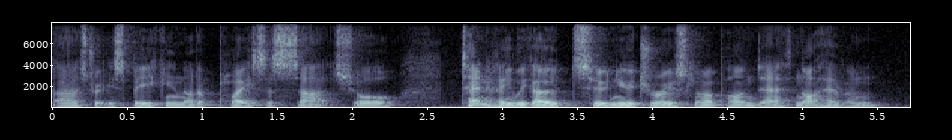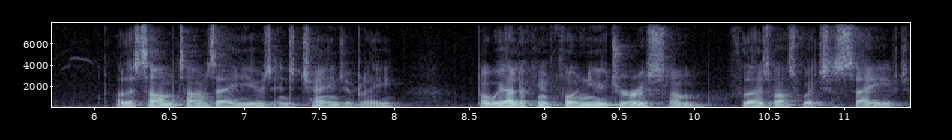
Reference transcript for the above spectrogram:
uh, strictly speaking, not a place as such, or technically we go to New Jerusalem upon death, not heaven although sometimes they are used interchangeably. But we are looking for New Jerusalem for those of us which are saved,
